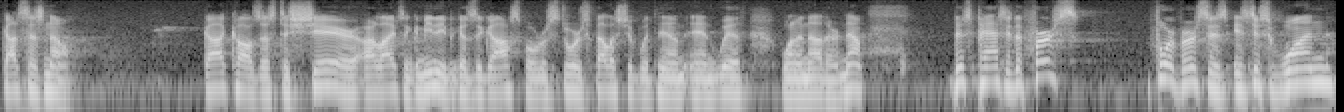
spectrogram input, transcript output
God says no. God calls us to share our lives in community because the gospel restores fellowship with Him and with one another. Now, this passage, the first four verses is just one,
